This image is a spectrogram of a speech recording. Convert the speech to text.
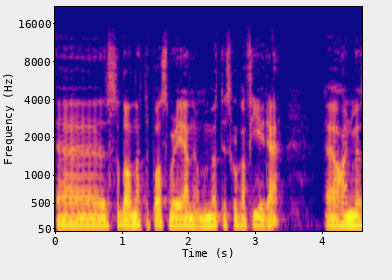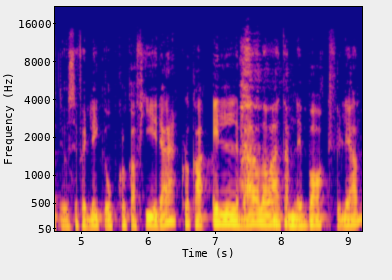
Eh, så dagen etterpå så ble vi enige om å møtes klokka fire. Eh, han møter jo selvfølgelig ikke opp klokka fire. Klokka elleve, og da var jeg temmelig bakfull igjen.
